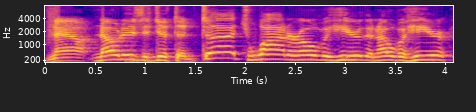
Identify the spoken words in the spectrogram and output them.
Now, notice it's just a touch wider over here than over here.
